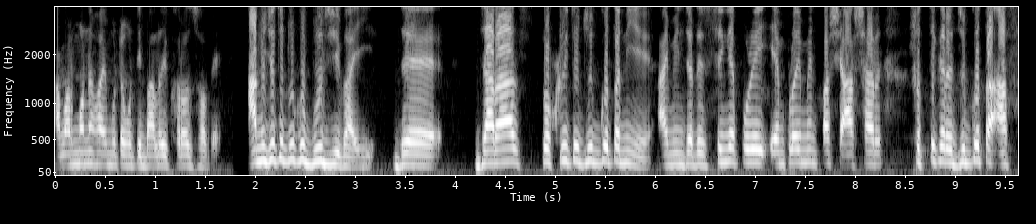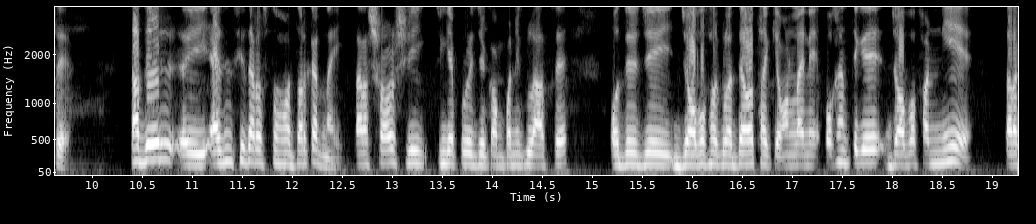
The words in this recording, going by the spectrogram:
আমার মনে হয় মোটামুটি ভালোই খরচ হবে। আমি যতটুকু বুঝি ভাই, যে যারা প্রকৃত যোগ্যতা নিয়ে আই মিন যাদের সিঙ্গাপুরে এমপ্লয়মেন্ট পাশে আসার সত্যিকারের যোগ্যতা আছে, তাদের এই এজেন্সি দ্বারস্থ হওয়ার দরকার নাই। তারা সরাসরি সিঙ্গাপুরের যে কোম্পানিগুলো আছে, ওদের যে জব অফারগুলো দেওয়া থাকে অনলাইনে ওখান থেকে জব অফার নিয়ে তারা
